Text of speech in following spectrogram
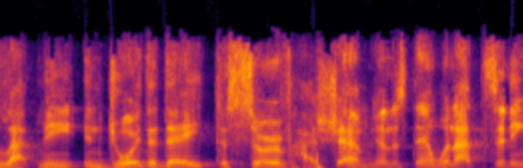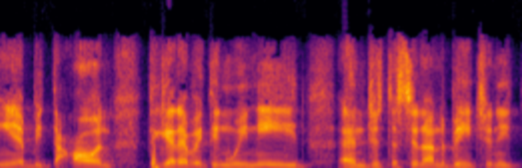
let me enjoy the day to serve Hashem. You understand? We're not sitting here bitahon to get everything we need and just to sit on the beach and eat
